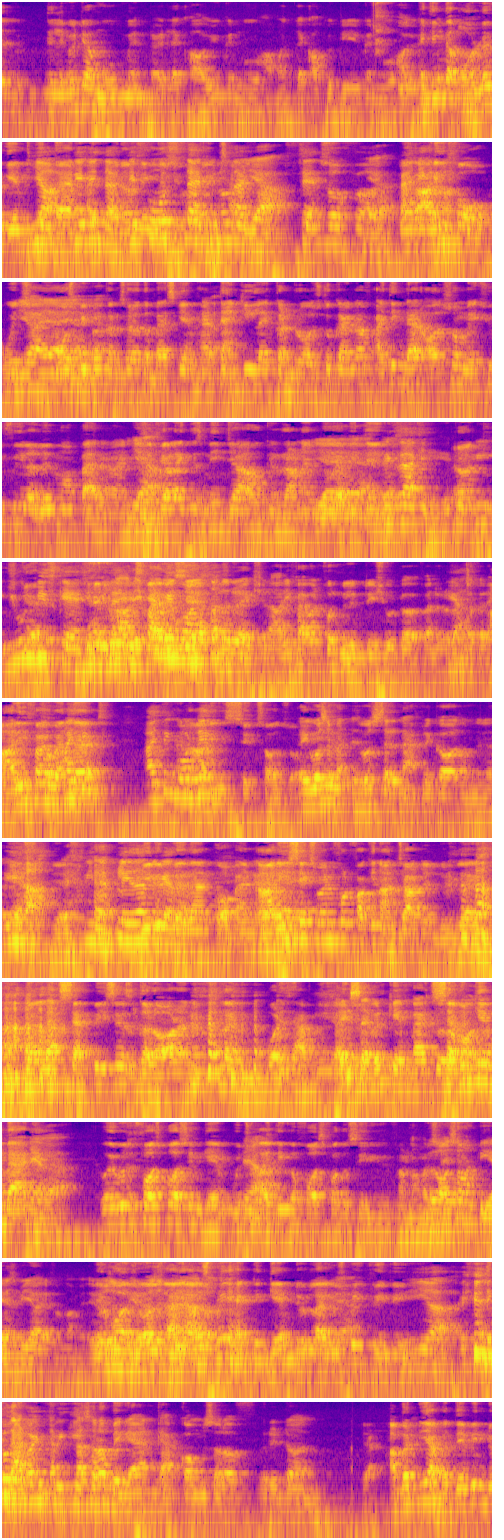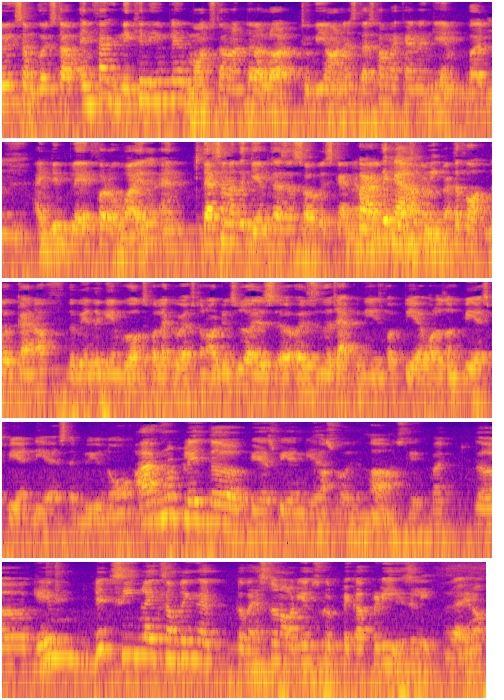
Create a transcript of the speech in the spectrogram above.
they, they limit your movement, right? Like how you can move, how much, like how quickly you can move. How you I can think the move. older games did Yeah, that. they did that. don't They think the forced that you know that. Yeah. sense of uh, Yeah. Like panic and all. RE4, which Yeah, yeah, most yeah, people yeah. consider the best game, had Yeah. tanky like controls to kind of. I think that also makes you feel a little more paranoid. Yeah. if you're like this ninja who can run and Yeah, do yeah, yeah. everything, Exactly. It You're would be, you would be scared. scared. You'd be Yeah, like, RE5 RE5 is the other direction. RE5 went full military shooter, if I remember Yeah. correctly. RE5 went that. Think, I think and what they RE6 also. It was a, it was set in Africa or something like that. yeah, Yeah. we did play that we did together. play that co-op, and Yeah. RE6 went full fucking Uncharted, dude. Like, like set pieces galore, and it was like, what is happening? I think seven came back. To Seven the came back. Yeah. Well, it was a first-person game, which Yeah. was I think a first for the series. If I'm not It was also on PSVR, if I'm not mistaken. It was. It was. in I- VR It was also. pretty hectic game, dude. Like, it was Yeah. pretty creepy. Yeah, I it think was that, quite that, freaky. that sort of began Capcom's sort of return. Yeah, uh, but yeah, but they've been doing some good stuff. In fact, Nikhil even played Monster Hunter a lot. To be honest, that's not my kind of game. But Mm. I did play it for a while, and that's another game as a service kind of. But have they kind of That's tweaked the, the kind of the way the game works for like Western audiences, or is, uh, is it the Japanese what P what was on PSP and DS? Like, do you know? I have not played the PSP and DS version, Ah. honestly. But the game did seem like something that the Western audience could pick up pretty easily. Right. You know?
